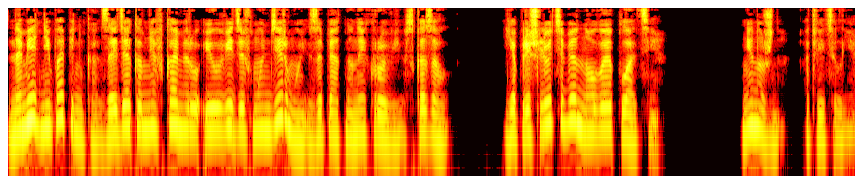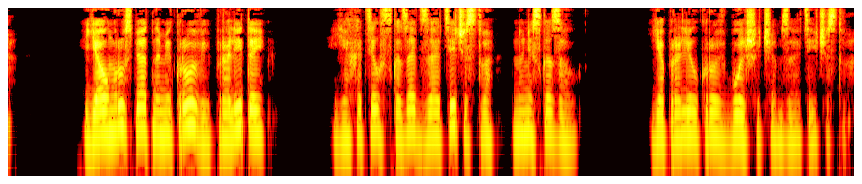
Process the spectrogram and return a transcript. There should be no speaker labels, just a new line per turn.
На медне папенька, зайдя ко мне в камеру и увидев мундир мой, запятнанный кровью, сказал, «Я пришлю тебе новое платье». «Не нужно», — ответил я. «Я умру с пятнами крови, пролитой...» Я хотел сказать «за Отечество», но не сказал. Я пролил кровь больше, чем за Отечество.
